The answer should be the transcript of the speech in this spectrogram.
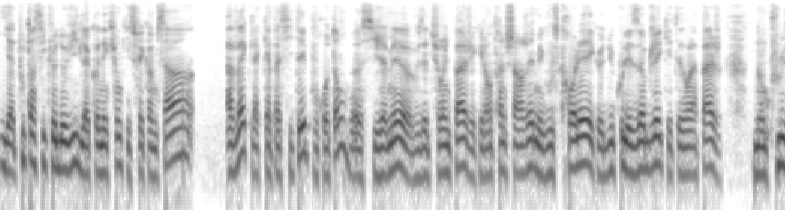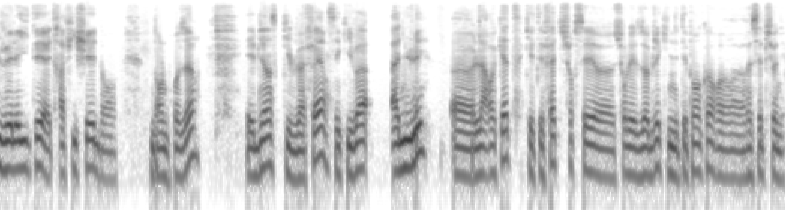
y a tout un cycle de vie de la connexion qui se fait comme ça, avec la capacité, pour autant, euh, si jamais vous êtes sur une page et qu'elle est en train de charger, mais que vous scrollez et que du coup les objets qui étaient dans la page n'ont plus velléité à être affichés dans, dans le browser, eh bien ce qu'il va faire, c'est qu'il va annuler la requête qui était faite sur, ces, euh, les objets qui n'étaient pas encore euh, réceptionnés.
